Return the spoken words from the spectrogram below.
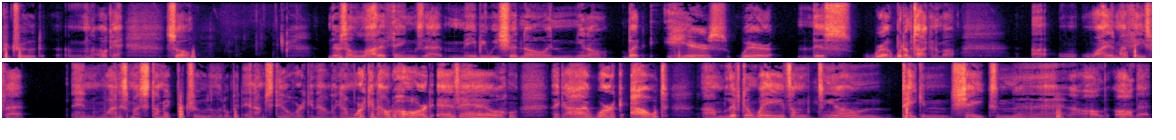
protrude? Okay, so there's a lot of things that maybe we should know, and you know, but here's where this where, what I'm talking about. Uh, why is my face fat? And why does my stomach protrude a little bit? And I'm still working out. Like I'm working out hard as hell. Like I work out. I'm lifting weights. I'm, you know, taking shakes and uh, all, all that.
